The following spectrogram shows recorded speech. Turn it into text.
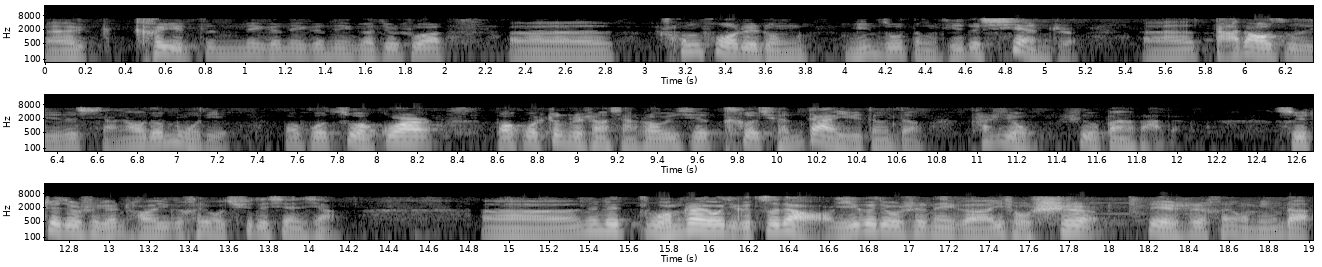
呃，可以那个那个那个，就是说呃，冲破这种民族等级的限制，呃，达到自己的想要的目的，包括做官儿，包括政治上享受一些特权待遇等等，他是有是有办法的。所以这就是元朝一个很有趣的现象。呃，那个我们这儿有几个资料，一个就是那个一首诗，这也是很有名的，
